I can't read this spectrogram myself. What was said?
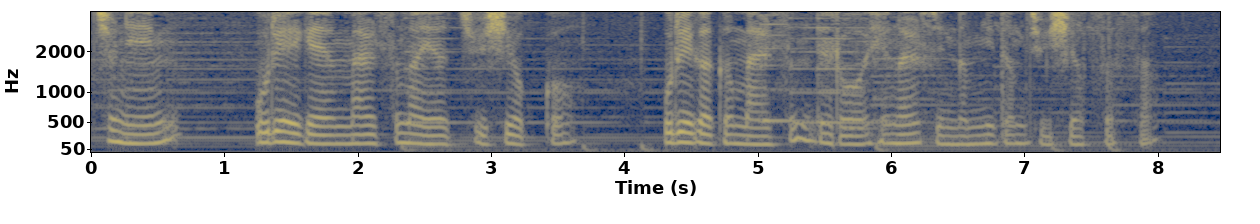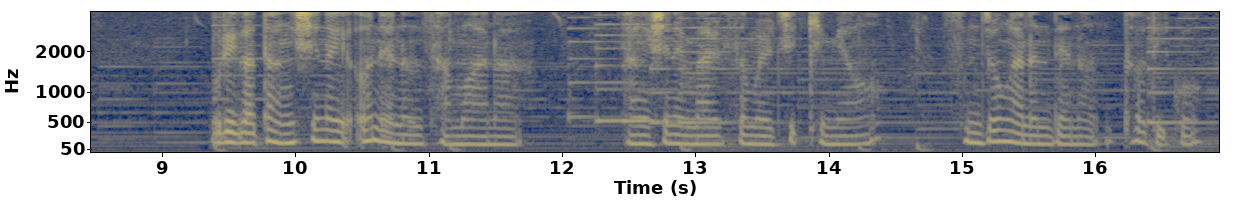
주님, 우리에게 말씀하여 주시옵고, 우리가 그 말씀대로 행할 수 있는 믿음 주시옵소서. 우리가 당신의 은혜는 사모하나, 당신의 말씀을 지키며 순종하는 데는 더디고,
